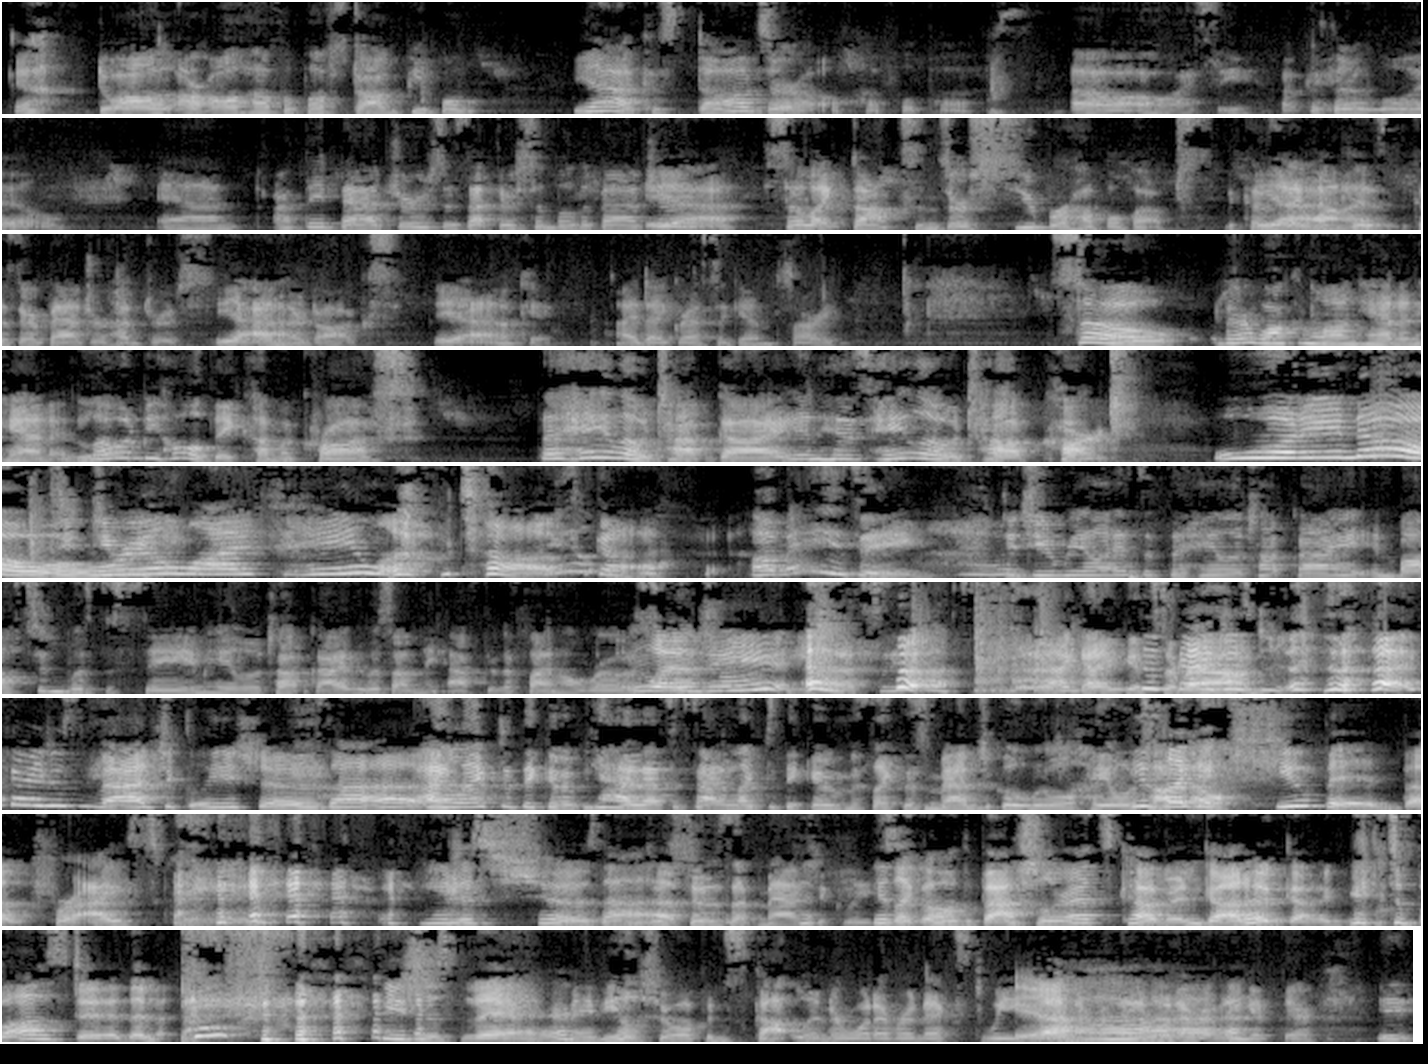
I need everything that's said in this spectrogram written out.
Yeah. Do all are all Hufflepuffs dog people? Yeah, because dogs are all Hufflepuffs. Oh, oh, I see. Because Okay. they're loyal. And aren't they badgers? Is that their symbol, the badger? Yeah. So like dachshunds are super Hufflepuffs because Yeah, they want to because they're badger hunters. Yeah. and they're dogs. Yeah. Okay, I digress again. Sorry. So they're walking along hand in hand, and lo and behold, they come across the Halo Top guy in his Halo Top cart. What do you know? Did you A real life Halo top guy. Amazing! Did you realize that the Halo Top guy in Boston was the same Halo Top guy that was on the After the Final Rose? Was special? he? Yes, yes. That guy gets This guy around. just that guy just magically shows up. I like to think of him. Yeah, that's exactly. I like to think of him as like this magical little Halo Top. He's like elf. a Cupid, but for ice cream. he just shows He up. just shows up magically. He's like, "Oh, the Bachelorette's coming. Gotta gotta get to Boston," and then poof, he's just there. Maybe he'll show up in Scotland or whatever next week. Yeah. Whenever, they, whenever they get there.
